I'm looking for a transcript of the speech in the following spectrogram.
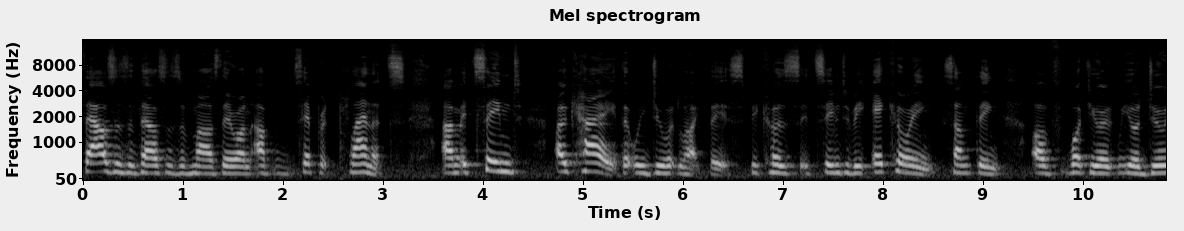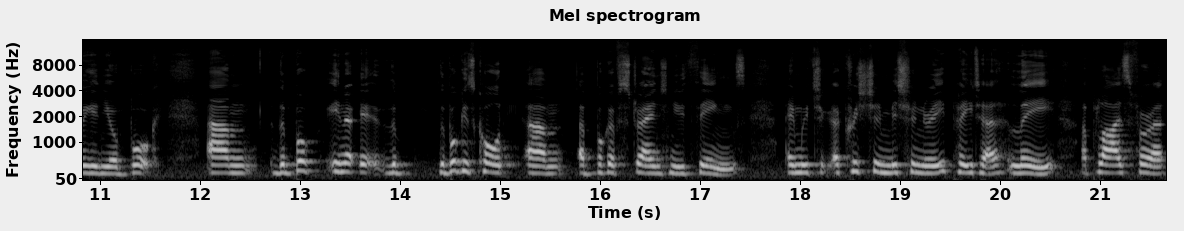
thousands and thousands of miles. They're on separate planets. Um, it seemed okay that we do it like this because it seemed to be echoing something of what you're, you're doing in your book. Um, the book, you know, the, the book is called um, A Book of Strange New Things, in which a Christian missionary, Peter Lee, applies for a,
